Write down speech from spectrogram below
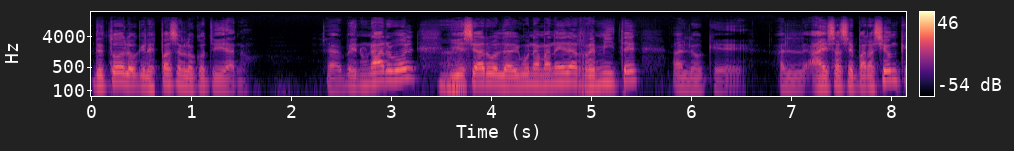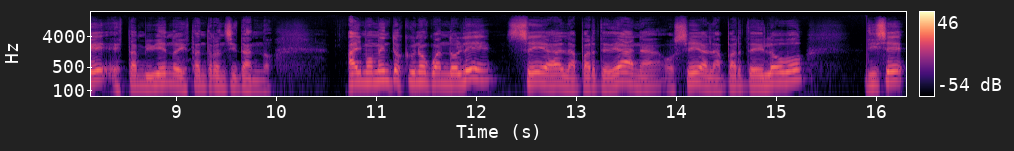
de todo lo que les pasa en lo cotidiano. O sea, ven un árbol y ese árbol de alguna manera remite a lo que a esa separación que están viviendo y están transitando. Hay momentos que uno cuando lee, sea la parte de Ana o sea la parte de Lobo, dice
